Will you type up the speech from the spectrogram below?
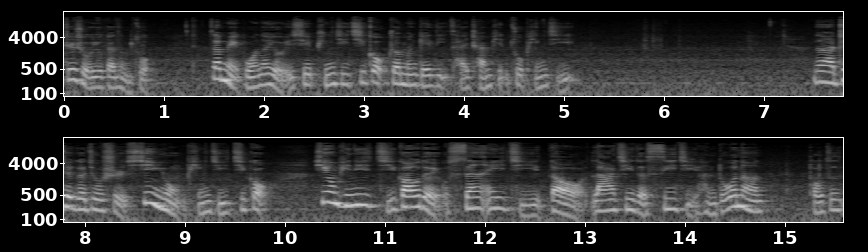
这时候又该怎么做？在美国呢，有一些评级机构专门给理财产品做评级。那这个就是信用评级机构，信用评级极高的有三 A 级到垃圾的 C 级，很多呢投资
